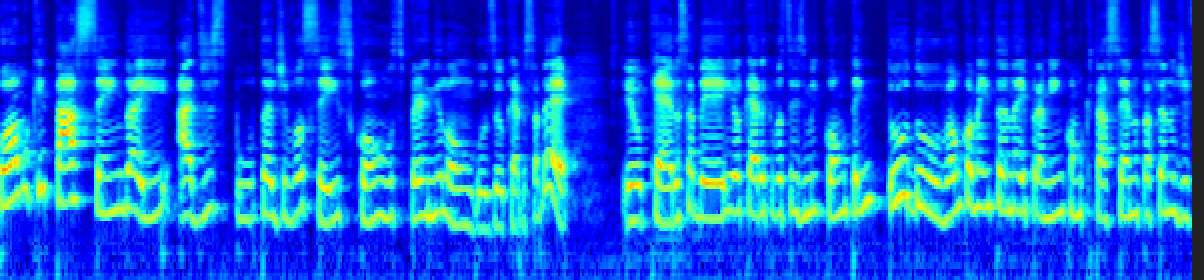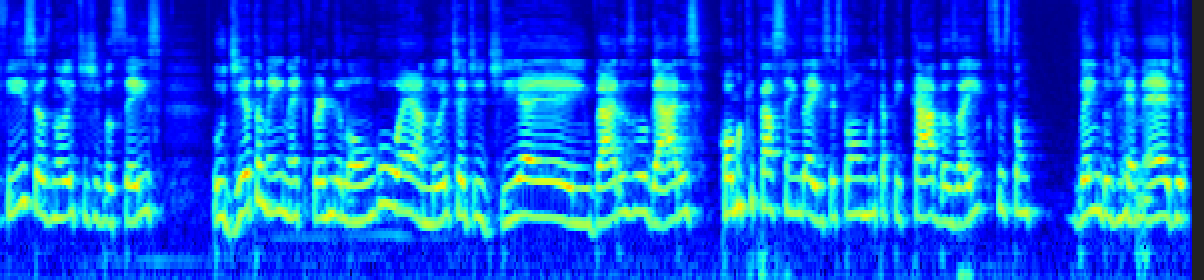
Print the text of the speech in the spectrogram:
Como que tá sendo aí a disputa de vocês com os pernilongos? Eu quero saber. Eu quero saber e eu quero que vocês me contem tudo. Vão comentando aí para mim como que tá sendo. Tá sendo difícil as noites de vocês. O dia também, né? Que pernilongo é a noite, é de dia, é em vários lugares. Como que tá sendo aí? Vocês estão muito picadas aí? que vocês estão vendo de remédio,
